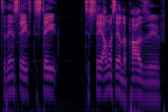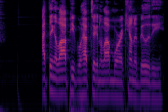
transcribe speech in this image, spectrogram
to then stay to stay to stay. I want to stay on the positive. I think a lot of people have taken a lot more accountability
